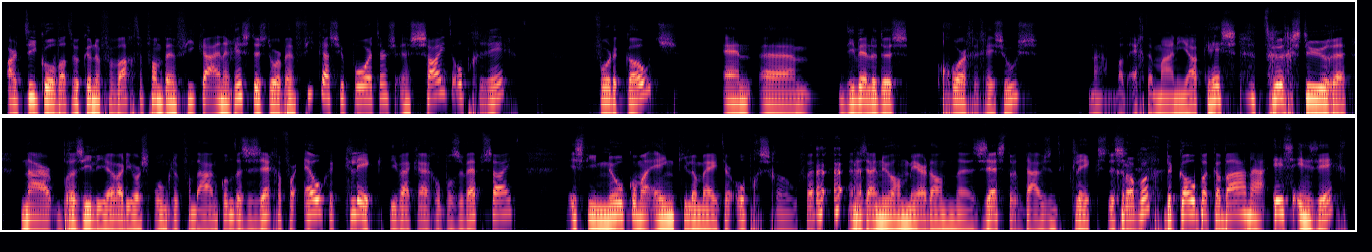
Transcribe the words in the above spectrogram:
artikel wat we kunnen verwachten van Benfica. En er is dus door Benfica supporters een site opgericht voor de coach. En ehm, die willen dus Jorge Jesus, nou, wat echt een maniak is, terugsturen naar Brazilië, waar die oorspronkelijk vandaan komt. En ze zeggen voor elke klik die wij krijgen op onze website, is die 0,1 kilometer opgeschoven. En er zijn nu al meer dan eh, 60.000 kliks. Dus Grappig. de Copacabana is in zicht.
